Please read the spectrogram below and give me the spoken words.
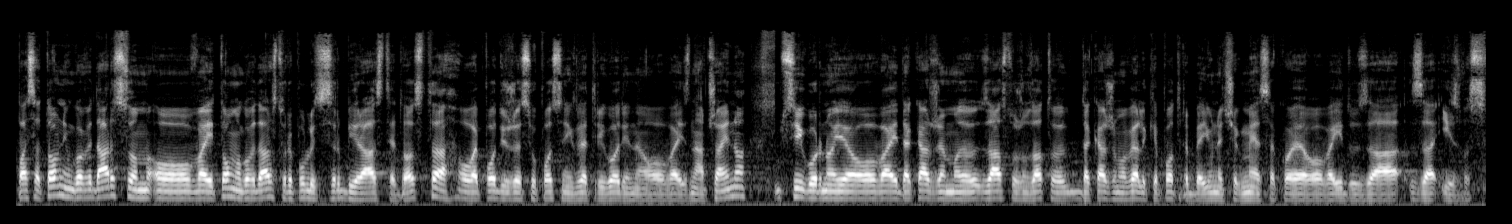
Pa sa tovnim govedarstvom, ovaj, tovno govedarstvo u Republici Srbiji raste dosta, ovaj, podiže se u poslednjih 2-3 godine ovaj, značajno. Sigurno je, ovaj, da kažemo, zaslužno zato da kažemo velike potrebe junećeg mesa koje ovaj, idu za, za izvoz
